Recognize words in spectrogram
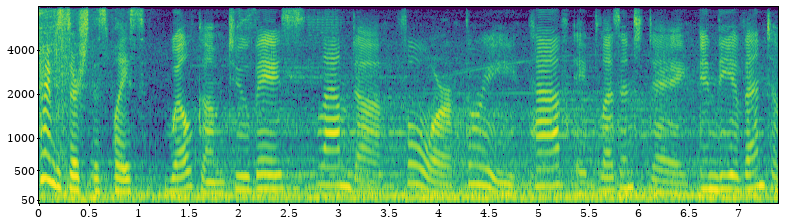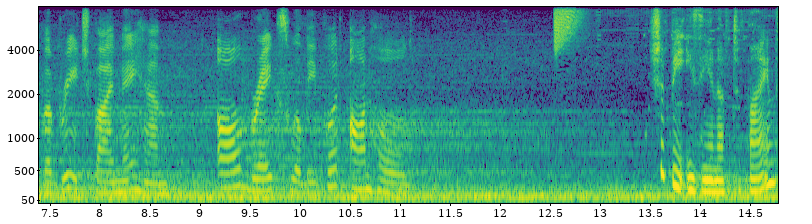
Time to search this place. Welcome to base Lambda 4-3. Have a pleasant day. In the event of a breach by Mayhem, all breaks will be put on hold. Should be easy enough to find.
